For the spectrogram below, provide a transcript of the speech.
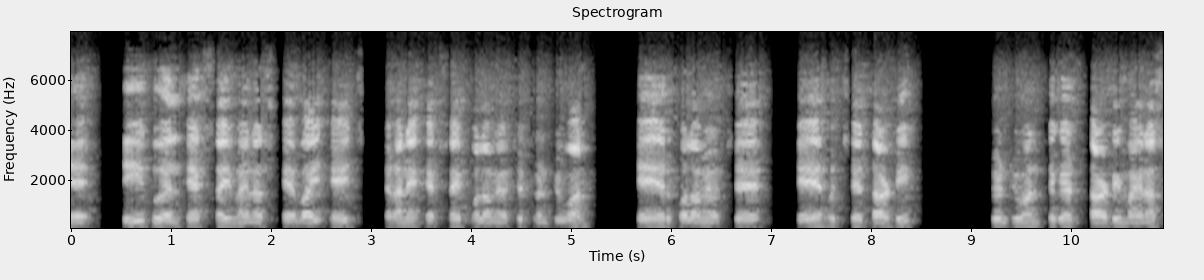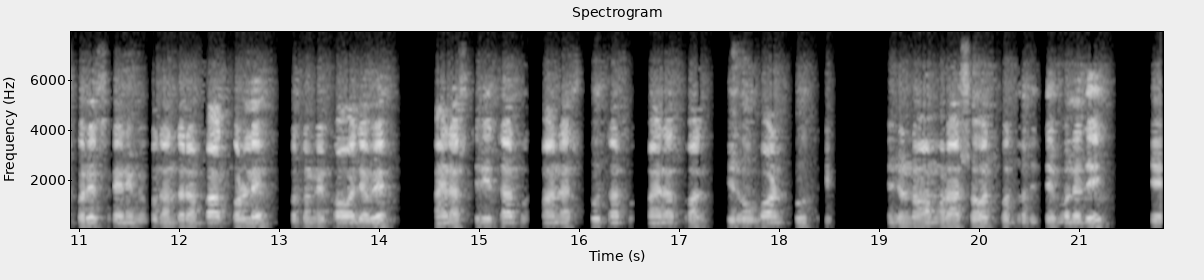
যে D equal X I minus A by H এখানে এক্স আই কলামে হচ্ছে টোয়েন্টি ওয়ান এ এর কলামে হচ্ছে এ হচ্ছে থার্টি টোয়েন্টি ওয়ান থেকে থার্টি মাইনাস করে শ্রেণি ব্যবধান দ্বারা ভাগ করলে প্রথমে পাওয়া যাবে মাইনাস থ্রি তারপর মাইনাস টু তারপর minus one zero one two three এজন্য আমরা সহজ পদ্ধতিতে বলে দিই যে,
